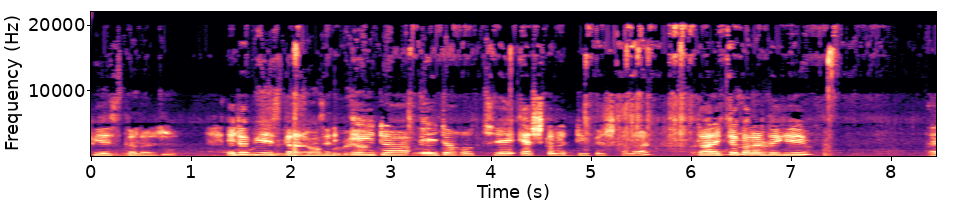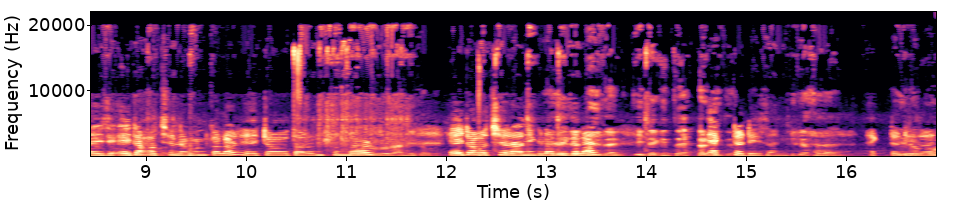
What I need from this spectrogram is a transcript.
পিএস কালার এটা পিএস কালার আমি জানি। এইটা এইটা হচ্ছে ash colour deep ash colour তো আরেকটা কালার দেখি। এই যে এটা হচ্ছে লেমন কালার এটাও দারুণ সুন্দর। এইটা হচ্ছে রানী গোলাপি কালার এটা কিন্তু একটা একটা ডিজাইন ডিজাইন ঠিক আছে? হ্যাঁ একটা ডিজাইন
